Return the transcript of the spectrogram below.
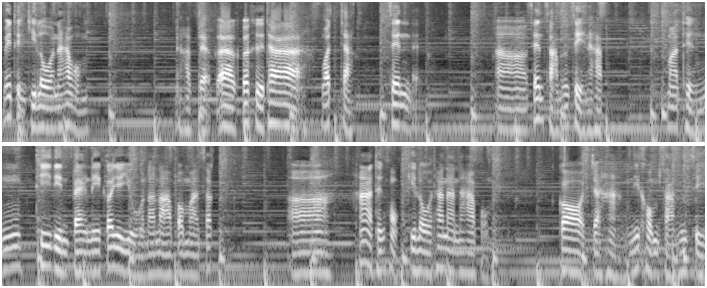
ไม่ถึงกิโลนะครับผมนะครับแต่ก็คือถ้าวัดจากเส้นเส้น3ามสี่นะครับ มาถึงที่ดินแปลงนี้ก็จะอยู่ราวๆประมาณสักห้าถึงหกกิโลเท่านั้นนะครับผม ก็จะห่างนิคม3ามสี่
